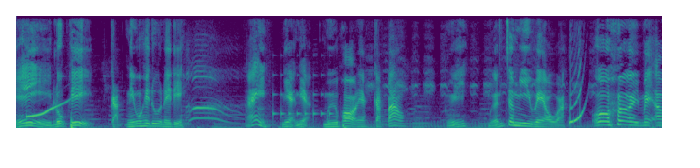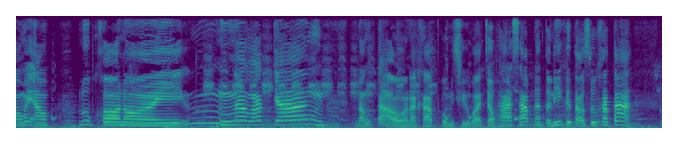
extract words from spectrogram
นี่ลูกพี่กัดนิ้วให้ดูหน่อยดิไอ้เนี่ยเนี่ยมือพ่อเนี่ยกัดเป้าเฮ้ยเหมือนจะมีแววว่ะ โอ้ยไม่เอาไม่เอา รูปคอหน่อยอมน่ารักจัง น้องเต่านะครับ ผมชื่อว่าเจ้าพาซับนะตัวนี้คือเต่าซูคาตาเ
